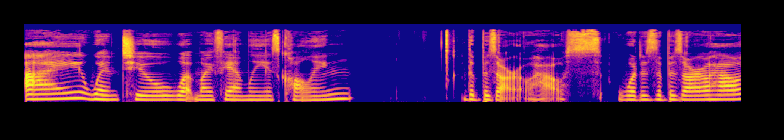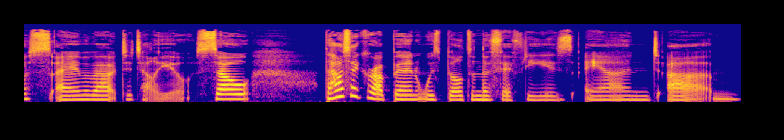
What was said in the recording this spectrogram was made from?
I went to what my family is calling the Bizarro House. What is the Bizarro House? I am about to tell you. So, the house I grew up in was built in the 50s, and um,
